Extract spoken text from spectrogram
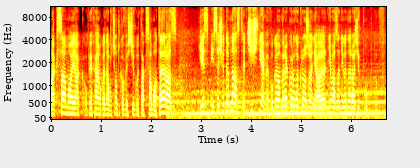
Tak samo jak objechałem go na początku wyścigu, tak samo teraz. Jest miejsce 17, ciśniemy, w ogóle mam rekord okrążenia, ale nie ma za niego na razie punktów.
